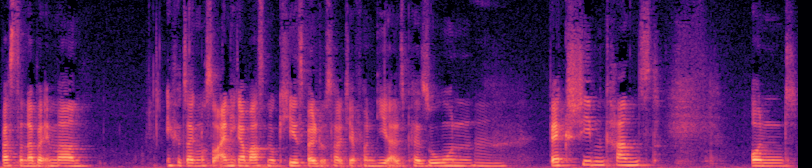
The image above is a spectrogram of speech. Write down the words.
was dann aber immer ich würde sagen, noch so einigermaßen okay ist, weil du es halt ja von dir als Person mhm. wegschieben kannst. Und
